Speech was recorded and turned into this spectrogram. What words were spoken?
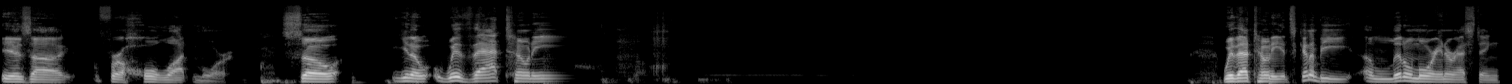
is uh for a whole lot more so you know with that tony with that tony it's going to be a little more interesting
